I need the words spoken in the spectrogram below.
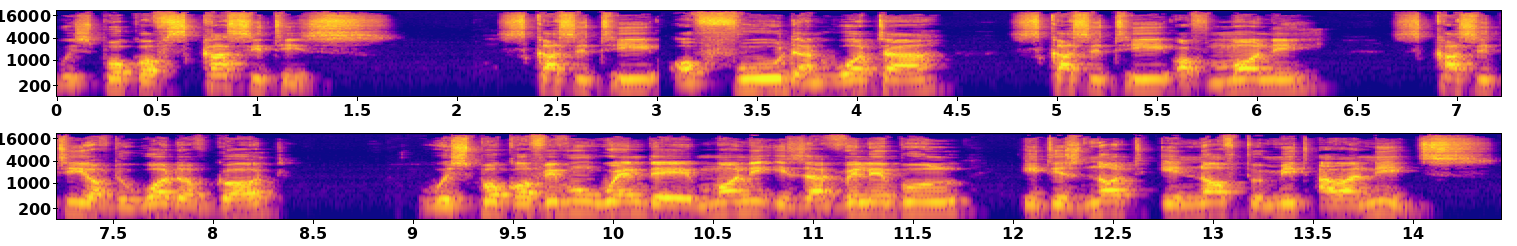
We spoke of scarcities, scarcity of food and water, scarcity of money, scarcity of the word of God. We spoke of even when the money is available, it is not enough to meet our needs.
